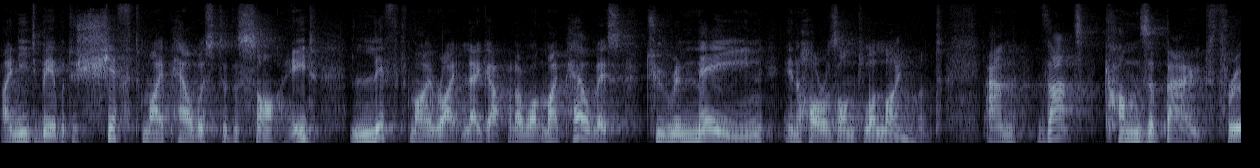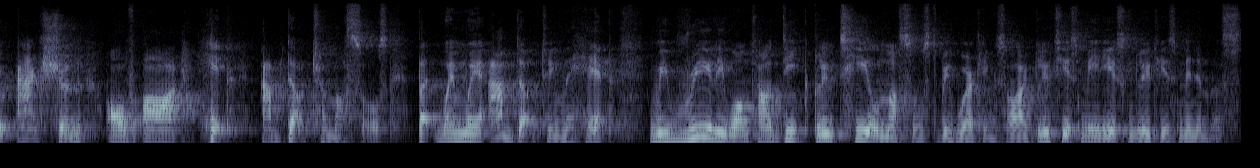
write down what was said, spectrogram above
I need to be able to shift my pelvis to the side, lift my right leg up, and I want my pelvis to remain in horizontal alignment. And that comes about through action of our hip abductor muscles. But when we're abducting the hip, we really want our deep gluteal muscles to be working, so our gluteus medius and gluteus minimus.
